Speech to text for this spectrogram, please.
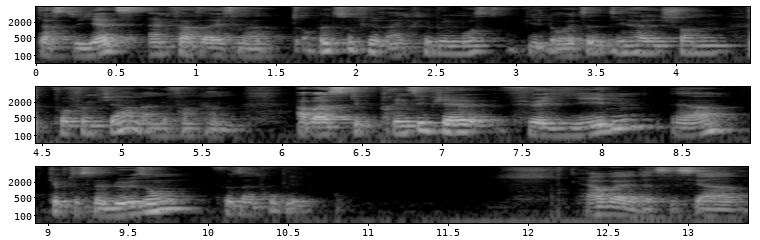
dass du jetzt einfach, sag ich mal, doppelt so viel reinknüppeln musst, wie Leute, die halt schon vor fünf Jahren angefangen haben. Aber es gibt prinzipiell für jeden, ja, gibt es eine Lösung für sein Problem. Ja, weil das ist ja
